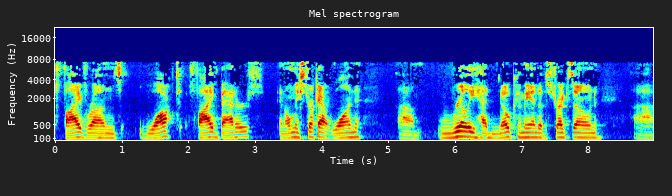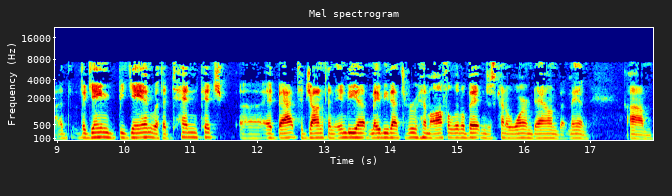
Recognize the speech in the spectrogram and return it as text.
five runs, walked five batters, and only struck out one. Um, really had no command of the strike zone. Uh, the game began with a 10 pitch uh, at bat to Jonathan India. Maybe that threw him off a little bit and just kind of wore him down. But man, um,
